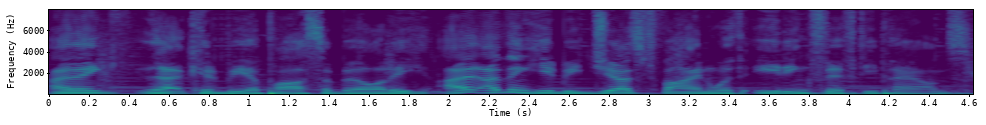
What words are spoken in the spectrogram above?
I think that could be a possibility. I, I think he'd be just fine with eating 50 pounds.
